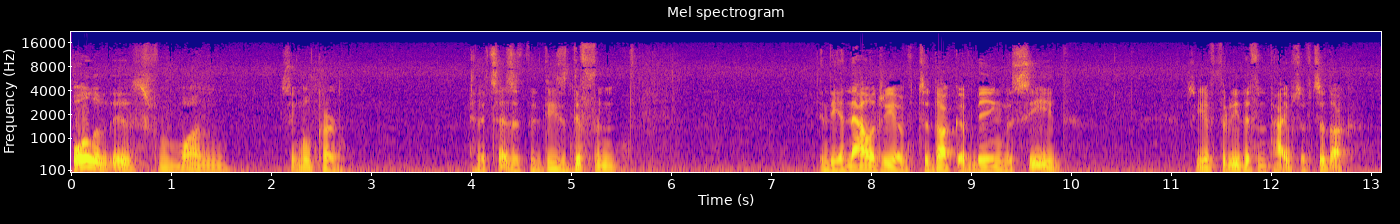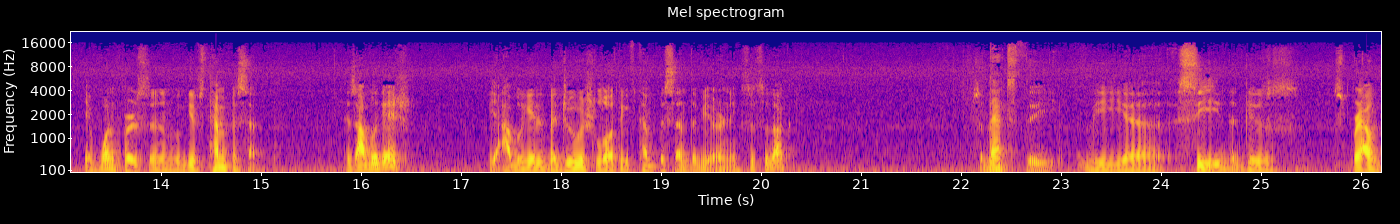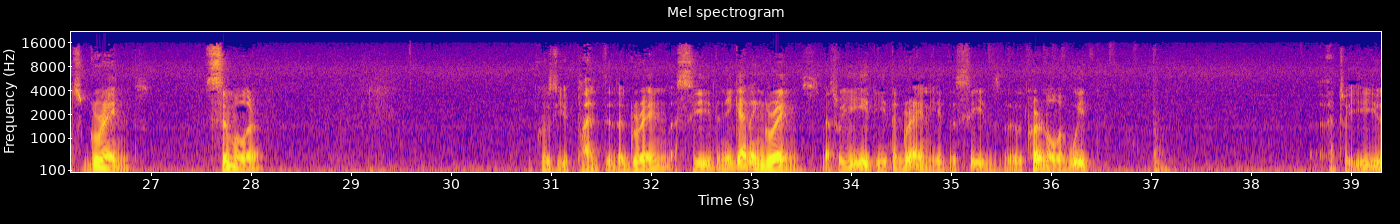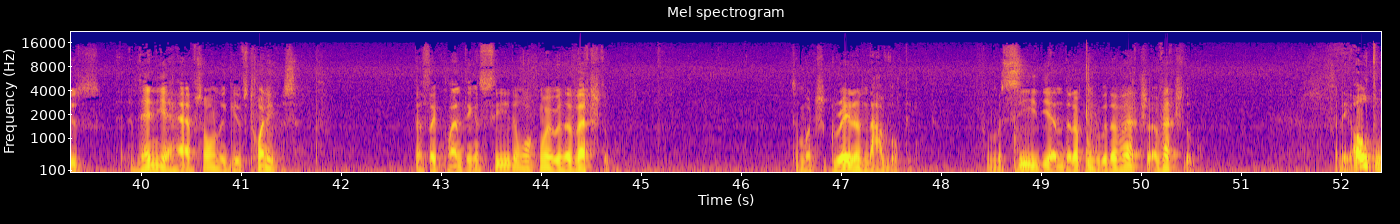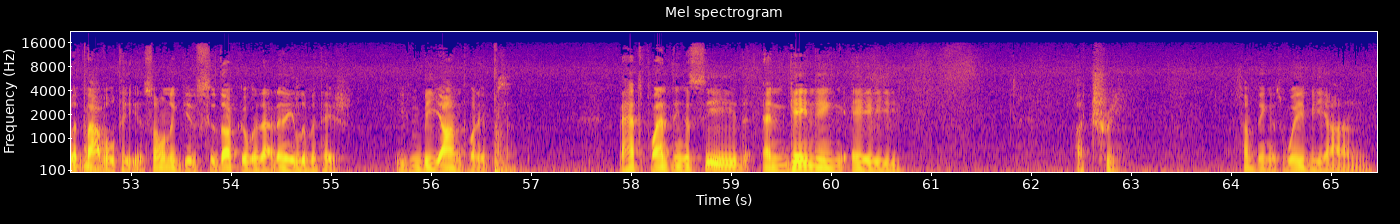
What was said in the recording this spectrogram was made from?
All of this from one single kernel. And it says that these different, in the analogy of tzedakah being the seed, so you have three different types of tzedakah. You have one person who gives 10%, his obligation you're obligated by Jewish law to give 10% of your earnings to tzedakah. So that's the, the uh, seed that gives sprouts grains. Similar, because you planted a grain, a seed, and you're getting grains. That's what you eat. You eat the grain, you eat the seeds, the kernel of wheat. That's what you use. Then you have someone who gives 20%. That's like planting a seed and walking away with a vegetable. It's a much greater novelty. From a seed, you ended up with a, veg- a vegetable. And the ultimate novelty is someone who gives tzedakah without any limitation, even beyond 20%. That's planting a seed and gaining a, a tree. Something that's way beyond.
